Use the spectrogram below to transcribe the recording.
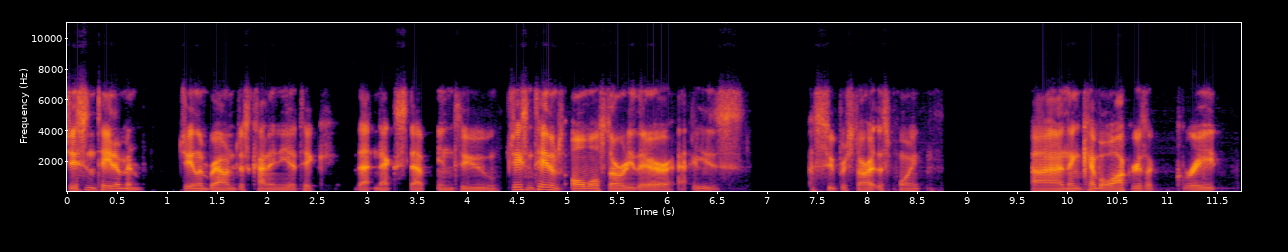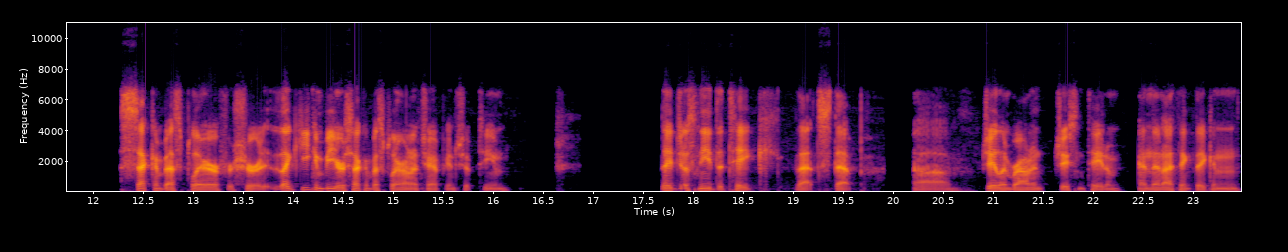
Jayson Tatum and Jaylen Brown just kind of need to take that next step into. Jayson Tatum's almost already there. He's a superstar at this point. Uh, and then Kemba Walker is a great second best player for sure. Like he can be your second best player on a championship team. They just need to take that step. Uh, Jaylen Brown and Jayson Tatum, and then I think they can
